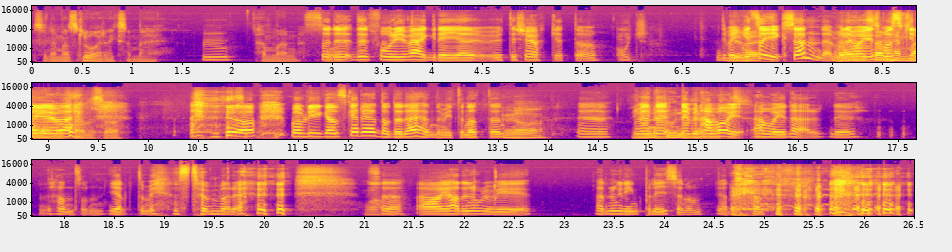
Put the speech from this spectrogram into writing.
Så när man slår liksom med Mm. hammaren. Så det, det får iväg grejer ut i köket och Oj. Det var Det inget var- som gick sönder men det var ju små skruvar. fall, så. ja, man blir ju ganska rädd om det där händer mitt i natten. Ja, Eh, men, det- nej, men han, var ju, han var ju där. Det, han som hjälpte mig att stämma det. Wow. Så, ja, jag hade nog blivit, jag hade nog ringt polisen om jag hade varit.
